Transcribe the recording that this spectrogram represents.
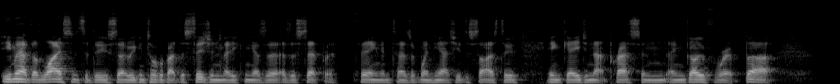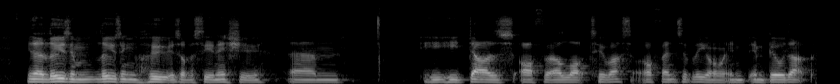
he may have the license to do so. We can talk about decision making as a as a separate thing in terms of when he actually decides to engage in that press and, and go for it. But you know, losing losing Hoedt is obviously an issue. Um, he he does offer a lot to us offensively or in, in build up,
